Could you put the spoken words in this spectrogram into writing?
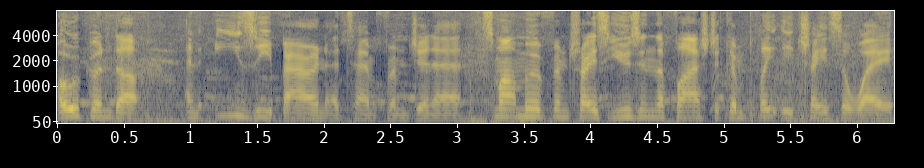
opened up an easy Baron attempt from Jin Air. Smart move from Trace, using the flash to completely chase away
